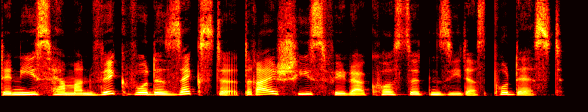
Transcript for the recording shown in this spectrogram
Denise Hermann Wick wurde Sechste. Drei Schießfehler kosteten sie das Podest.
